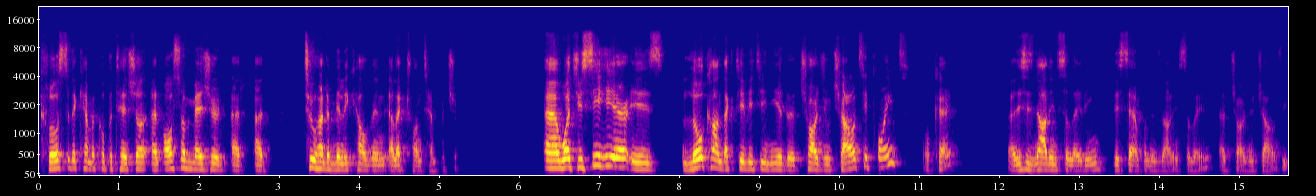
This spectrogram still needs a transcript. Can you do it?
close to the chemical potential and also measured at, at 200 millikelvin electron temperature. And what you see here is low conductivity near the charge neutrality point, okay? Uh, this is not insulating. This sample is not insulating at charge neutrality.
